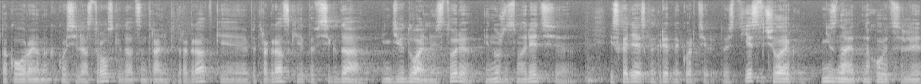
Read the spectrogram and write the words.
такого района, как Василий-Островский, да, Центральный Петроградский, Петроградский, это всегда индивидуальная история, и нужно смотреть, э, исходя из конкретной квартиры. То есть, если человек не знает, находится ли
